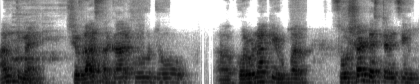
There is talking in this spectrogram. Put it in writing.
अंत में शिवराज सरकार को जो कोरोना के ऊपर सोशल डिस्टेंसिंग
